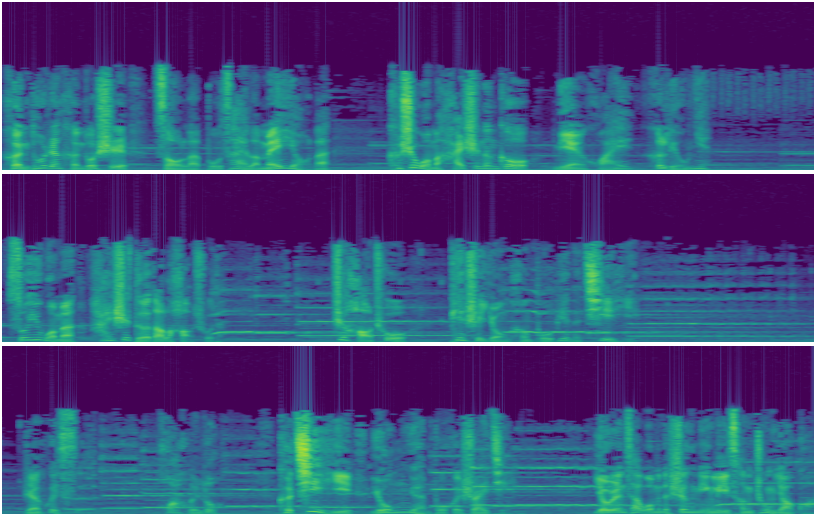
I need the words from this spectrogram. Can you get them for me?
很多人很多事走了不在了没有了，可是我们还是能够缅怀和留念，所以我们还是得到了好处的。这好处，便是永恒不变的记忆。人会死，花会落，可记忆永远不会衰竭。有人在我们的生命里曾重要过，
